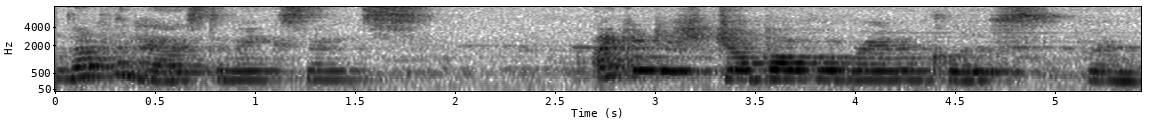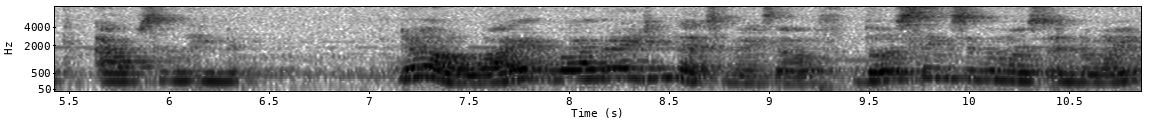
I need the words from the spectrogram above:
Nothing has to make sense. I can just jump off of random cliffs for absolutely no. No, why? Why would I do that to myself? Those things are the most annoying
